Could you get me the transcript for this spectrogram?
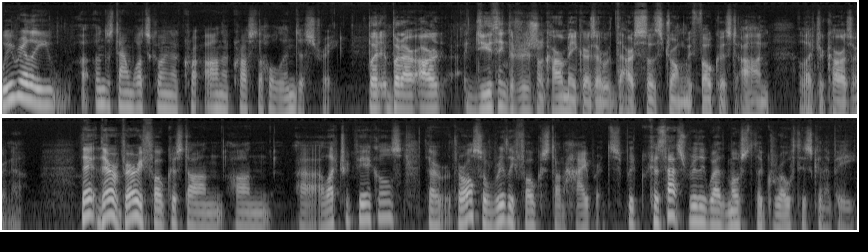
we really uh, understand what's going acro- on across the whole industry. But but are, are do you think the traditional car makers are are so strongly focused on electric cars right now? They're, they're very focused on on uh, electric vehicles. They're they're also really focused on hybrids because that's really where most of the growth is going to be.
